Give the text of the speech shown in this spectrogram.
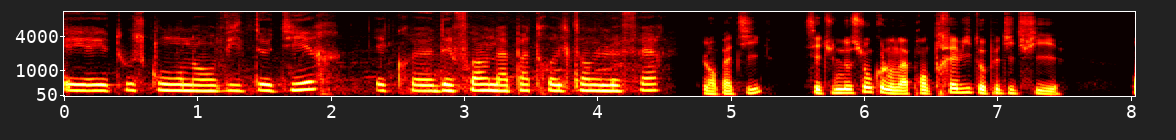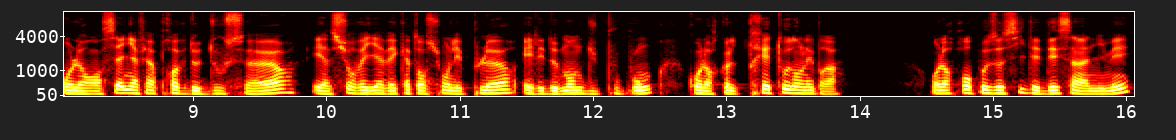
et tout ce qu'on a envie de dire et que des fois on n'a pas trop le temps de le faire. L'empathie, c'est une notion que l'on apprend très vite aux petites filles. On leur enseigne à faire preuve de douceur et à surveiller avec attention les pleurs et les demandes du poupon qu'on leur colle très tôt dans les bras. On leur propose aussi des dessins animés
